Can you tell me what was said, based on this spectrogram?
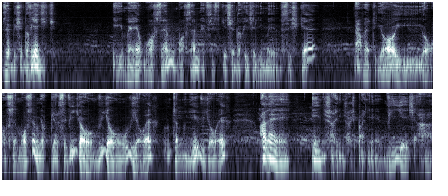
żeby się dowiedzieć. I my łowcem, łowcem, my wszystkie się dowiedzieliśmy wszystkie. Nawet jo i jo łowcem, łowcem, jo pierwszy widział, widział, wziąłeś, czemu nie wziąłeś, ale insza, inszaś, panie, widzieć, a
